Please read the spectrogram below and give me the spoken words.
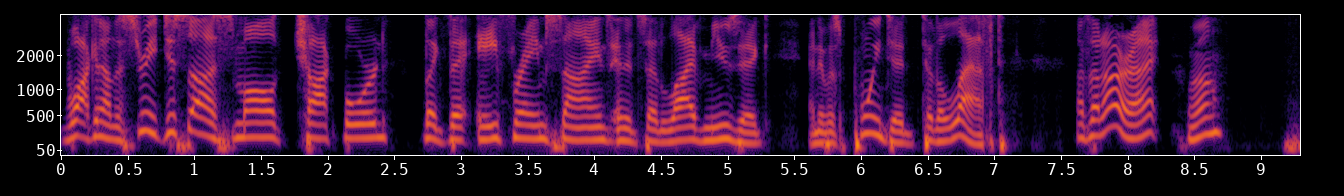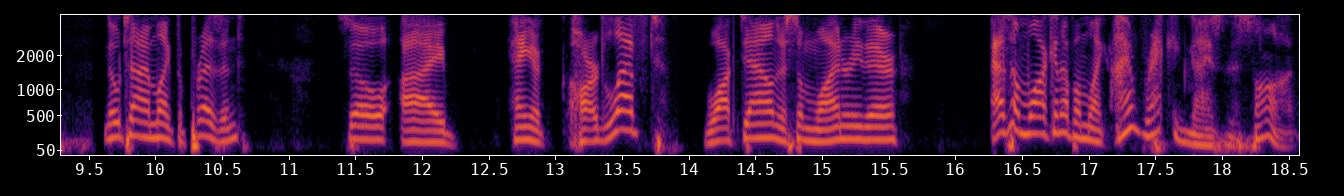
walking down the street, just saw a small chalkboard, like the A frame signs, and it said live music, and it was pointed to the left. I thought, all right, well, no time like the present. So I hang a hard left, walk down. There's some winery there. As I'm walking up, I'm like, I recognize this song.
